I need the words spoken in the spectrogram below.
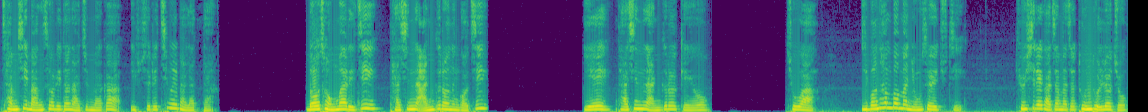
잠시 망설이던 아줌마가 입술에 침을 발랐다. 너 정말이지? 다시는 안 그러는 거지? 예, 다시는 안 그럴게요. 좋아. 이번 한 번만 용서해 주지. 교실에 가자마자 돈 돌려줘.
